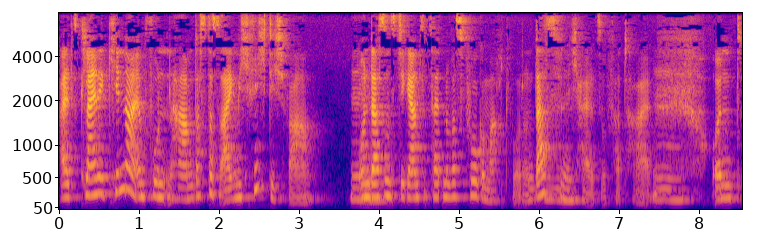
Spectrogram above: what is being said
als kleine Kinder empfunden haben, dass das eigentlich richtig war. Mhm. Und dass uns die ganze Zeit nur was vorgemacht wurde. Und das mhm. finde ich halt so fatal. Mhm. Und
